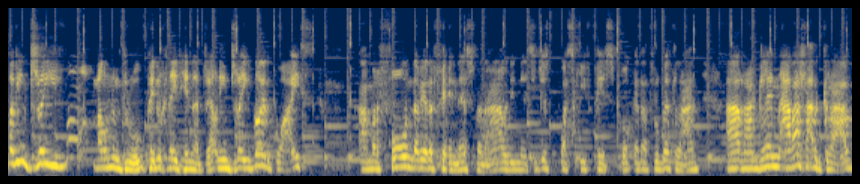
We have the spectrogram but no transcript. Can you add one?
mae fi'n dreifo mewn yn ddrwg, peidiwch gwneud hyn adre, o'n i'n dreifo i'r gwaith, a mae'r ffôn da fi ar y ffenest fyna, a wedyn nes i just wasgu Facebook a dath rhywbeth lan, a raglen arall ar graf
